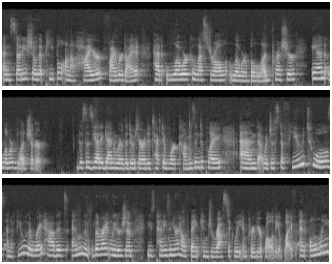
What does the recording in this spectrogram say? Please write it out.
And studies show that people on a higher fiber diet had lower cholesterol, lower blood pressure, and lower blood sugar. This is yet again where the doTERRA detective work comes into play and that with just a few tools and a few of the right habits and the right leadership, these pennies in your health bank can drastically improve your quality of life. And only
